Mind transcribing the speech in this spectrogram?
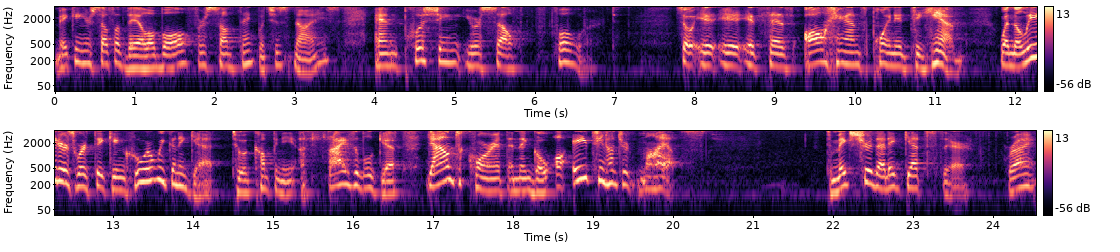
making yourself available for something, which is nice, and pushing yourself forward. So it, it, it, says, all hands pointed to him. When the leaders were thinking, who are we going to get to accompany a sizable gift down to Corinth and then go 1,800 miles to make sure that it gets there, right?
